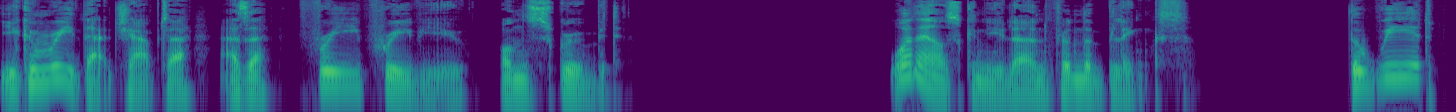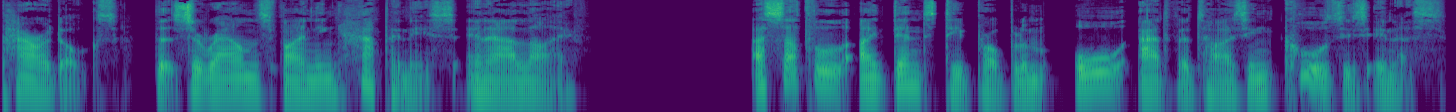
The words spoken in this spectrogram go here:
You can read that chapter as a free preview on Scribd. What else can you learn from the blinks? The weird paradox that surrounds finding happiness in our life. A subtle identity problem all advertising causes in us.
